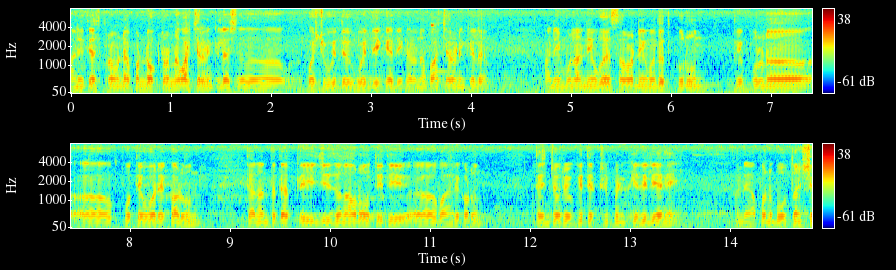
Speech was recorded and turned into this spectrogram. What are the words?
आणि त्याचप्रमाणे आपण डॉक्टरांना पाचारण केलं. पशुवैद्य वैद्यकीय अधिकाऱ्यांना पाचारण केलं. आणि मुलांनी वगैरे सर्वांनी मदत करून ते पूर्ण पोते वगैरे काढून त्यानंतर त्यातली जी जनावरं होती ती बाहेर काढून त्यांच्यावर योग्य ते ट्रीटमेंट केलेली आहे. आणि आपण बहुतांश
